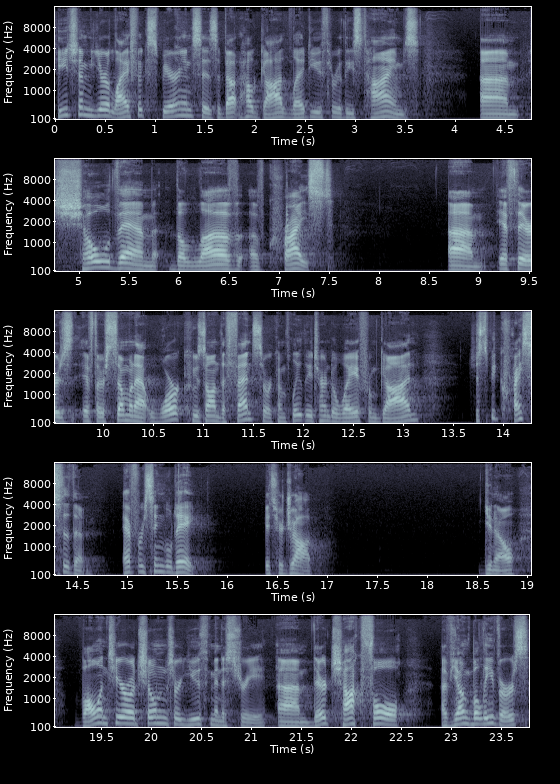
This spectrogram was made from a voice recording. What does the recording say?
Teach them your life experiences about how God led you through these times. Um, show them the love of Christ. Um, if, there's, if there's someone at work who's on the fence or completely turned away from God, just be Christ to them every single day. It's your job. You know, volunteer at children's or youth ministry. Um, they're chock full of young believers.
